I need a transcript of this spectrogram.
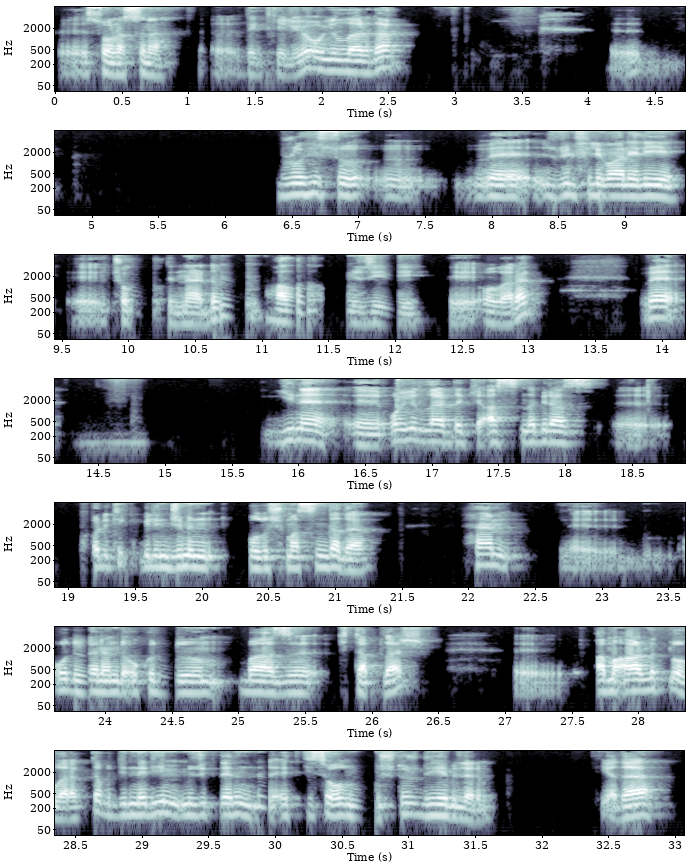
e, sonrasına e, denk geliyor. O yıllarda Ruhi Su ve Zülfü Livaneli'yi çok dinlerdim halk müziği olarak ve yine e, o yıllardaki aslında biraz e, politik bilincimin oluşmasında da hem e, o dönemde okuduğum bazı kitaplar e, ama ağırlıklı olarak da bu dinlediğim müziklerin de etkisi olmuştur diyebilirim. Ya da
